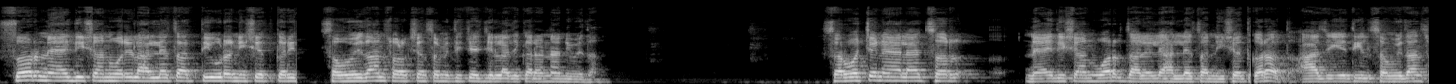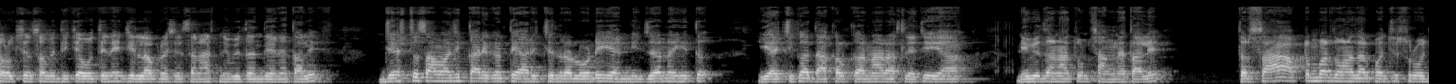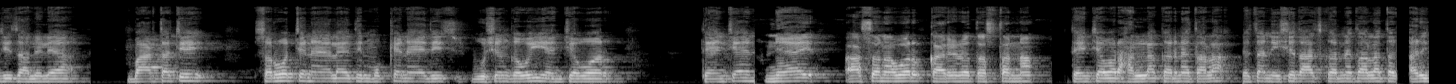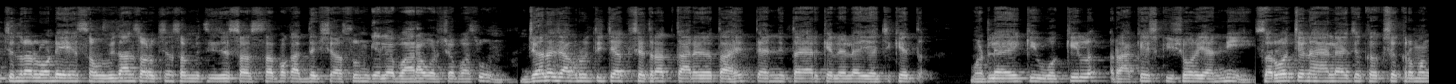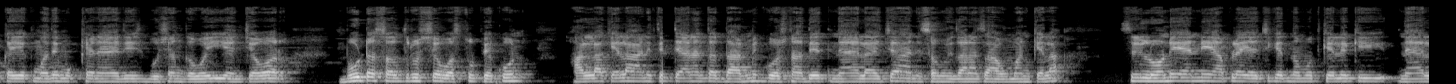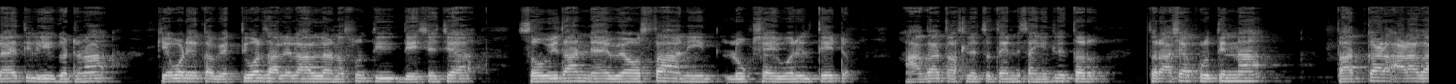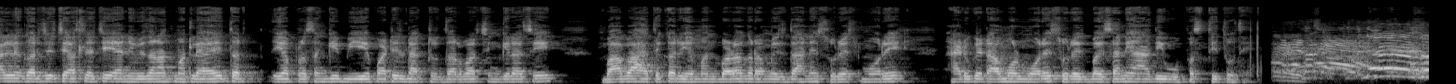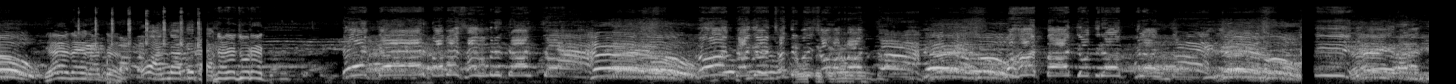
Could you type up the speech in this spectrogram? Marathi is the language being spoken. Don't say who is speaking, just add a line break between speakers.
सरन्यायाधीशांवरील हल्ल्याचा तीव्र निषेध करीत संविधान संरक्षण समितीचे जिल्हाधिकाऱ्यांना निवेदन. सर्वोच्च न्यायालयात सर न्यायाधीशांवर झालेल्या हल्ल्याचा निषेध करत आज येथील संविधान संरक्षण समितीच्या वतीने जिल्हा प्रशासनास निवेदन देण्यात आले. ज्येष्ठ सामाजिक कार्यकर्ते हरिश्चंद्र लोंढे यांनी जनहित याचिका दाखल करणार असल्याचे या निवेदनातून सांगण्यात आले. तर सहा ऑक्टोबर दोन हजार पंचवीस रोजी झालेल्या भारताचे सर्वोच्च न्यायालयातील मुख्य न्यायाधीश भूषण गवई यांच्यावर त्यांच्या न्याय आसनावर कार्यरत असताना त्यांच्यावर हल्ला करण्यात आला. त्याचा निषेध आज करण्यात आला. तर हरिश्चंद्र लोंढे हे संविधान संरक्षण समितीचे संस्थापक अध्यक्ष असून गेल्या बारा वर्षापासून जनजागृतीच्या क्षेत्रात कार्यरत आहेत. त्यांनी तयार केलेल्या याचिकेत म्हटले आहे की वकील राकेश किशोर यांनी सर्वोच्च न्यायालयाचे कक्ष क्रमांक एक मध्ये मुख्य न्यायाधीश भूषण गवई यांच्यावर बूट सदृश्य वस्तू फेकून हल्ला केला आणि ते त्यानंतर धार्मिक घोषणा देत न्यायालयाच्या आणि संविधानाचा अवमान केला. श्री लोंढे यांनी आपल्या याचिकेत नमूद केले की न्यायालयातील ही घटना केवळ एका व्यक्तीवर झालेला हल्ला नसून ती देशाच्या संविधान न्यायव्यवस्था आणि लोकशाहीवरील थेट आघात असल्याचं त्यांनी सांगितले. तर तर अशा कृतींना तात्काळ आळा घालणे गरजेचे असल्याचे या निवेदनात म्हटले आहे. तर या प्रसंगी B. A. Patil doctor Darbar Singh Girase Baba Hatekar Hemant Badak Ramesh Dane Suresh More advocate Amol More Suresh Baisane आदी उपस्थित होते.
बाबासाहेब आंबेडकरांचा लोकराजे छत्रपती शिवाजीरावांचा महात्मा ज्योतिराव फुलेंचा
